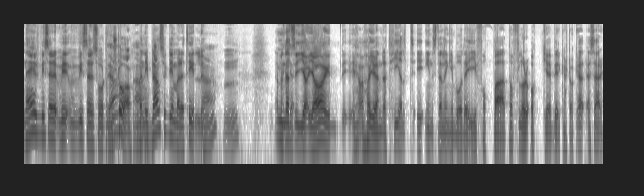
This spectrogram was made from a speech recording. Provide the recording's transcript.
Nej, visst är, det- vi- visst är det svårt att Ja, förstå, ja. men ibland så glimmar det till. Ja. Mm. Men alltså, jag, jag har ju ändrat helt inställning i både i Foppa-tofflor och eh, Birkenstock. Så här,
